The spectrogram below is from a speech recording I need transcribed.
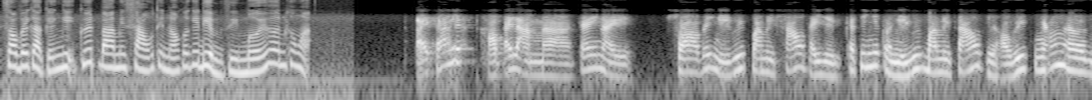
so với cả cái nghị quyết 36 thì nó có cái điểm gì mới hơn không ạ? Tại khái họ phải làm à, cái này so với nghị quyết 36 tại vì cái thứ nhất là nghị quyết 36 thì họ viết ngắn hơn.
